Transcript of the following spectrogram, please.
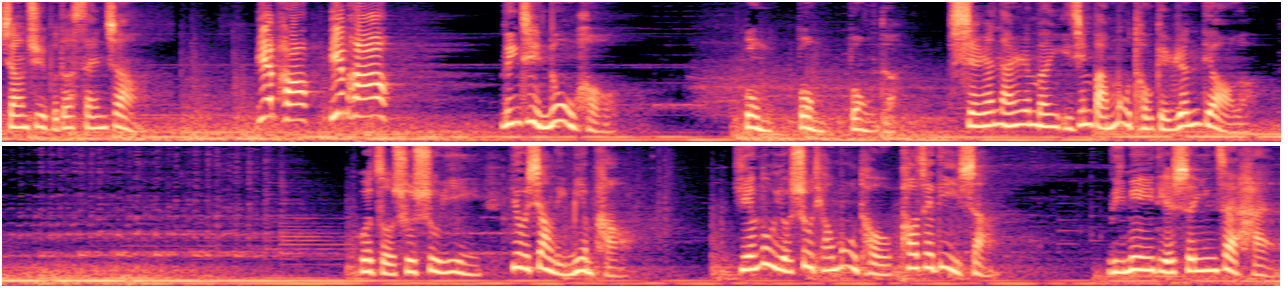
相距不到三丈。别跑，别跑！林警怒吼，蹦蹦蹦的，显然男人们已经把木头给扔掉了。我走出树荫，又向里面跑，沿路有数条木头抛在地上，里面一叠声音在喊：“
